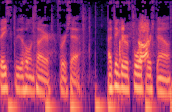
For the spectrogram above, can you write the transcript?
basically the whole entire first half? I think there were four first downs.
